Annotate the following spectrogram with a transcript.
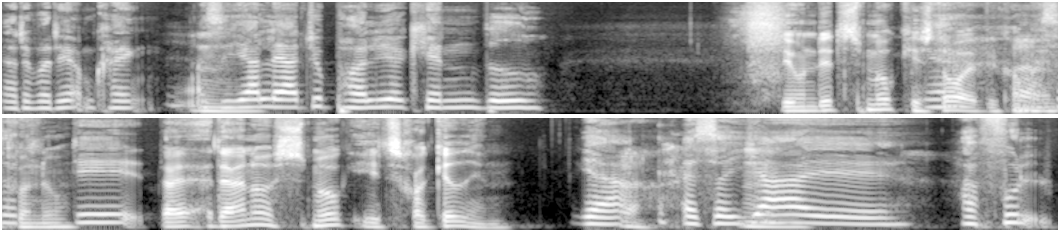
Ja, det var det omkring. Ja. Ja. Altså, jeg lærte jo Polly at kende ved... Det er jo en lidt smuk historie, vi kommer Altså, ind på nu. Det, Der, der er noget smuk i tragedien. ja, Ja. ja, altså, jeg øh, har fulgt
